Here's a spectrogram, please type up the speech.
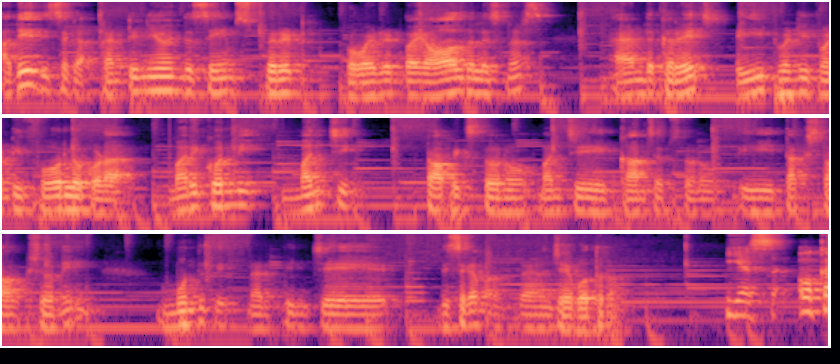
అదే దిశగా continuing the same spirit provided by all the listeners and the courage ఈ ట్వంటీ ట్వంటీ ఫోర్లో కూడా మరికొన్ని మంచి టాపిక్స్తోనూ మంచి కాన్సెప్ట్స్తోనూ ఈ టక్స్ స్టాక్ షోని ముందుకి నడిపించే దిశగా మనం ప్రయాణం చేయబోతున్నాం. ఎస్ ఒక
